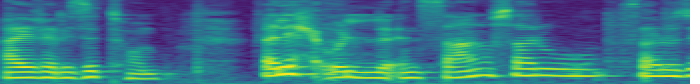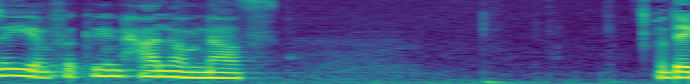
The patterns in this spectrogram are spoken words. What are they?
هاي غريزتهم. فلحقوا الإنسان وصاروا صاروا زيهم فاكرين حالهم ناس. They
